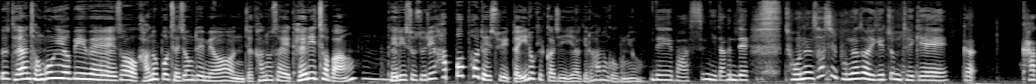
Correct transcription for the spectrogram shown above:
그래서 대한전공의협의회에서 간호법 제정되면 이제 간호사의 대리 처방, 음. 대리 수술이 합법화될 수 있다 이렇게까지 이야기를 하는 거군요. 네 맞습니다. 근데 저는 사실 보면서 이게 좀 되게 그러니까 각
